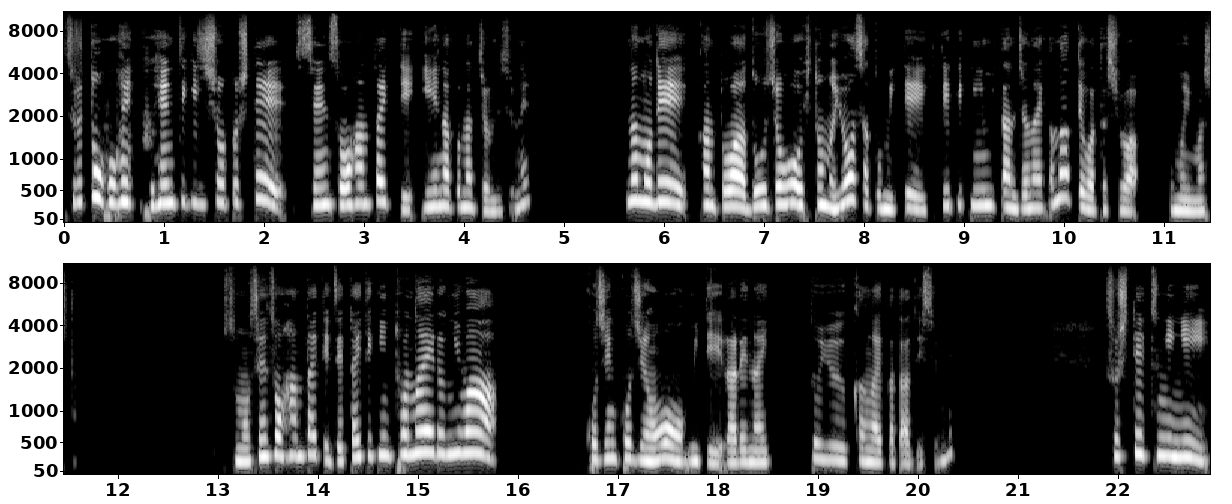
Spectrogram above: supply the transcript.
すると普遍普遍的事象として戦争反対って言えなくなっちゃうんですよね。なので、カントは同情を人の弱さと見て否定的に見たんじゃないかなって私は思いました。その戦争反対って絶対的に唱えるには、個人個人を見ていられないという考え方ですよね。そして次に、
